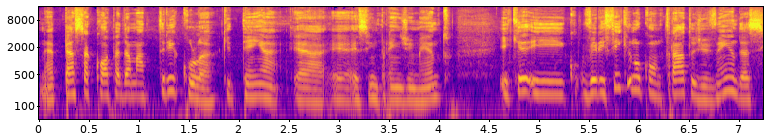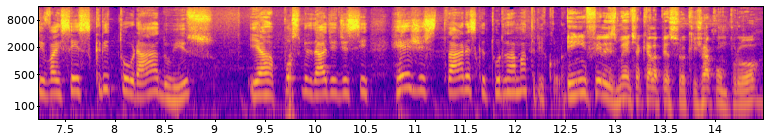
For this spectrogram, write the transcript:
né? Peça cópia da matrícula que tenha é, é, esse empreendimento e, que, e verifique no contrato de venda se vai ser escriturado isso e a possibilidade de se registrar a escritura na matrícula. Infelizmente aquela pessoa que já comprou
